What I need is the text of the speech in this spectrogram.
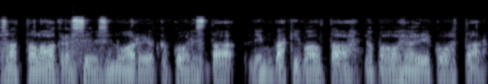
saattaa olla aggressiivisia nuoria, jotka kohdistaa niin väkivaltaa jopa ohjaajia kohtaan.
